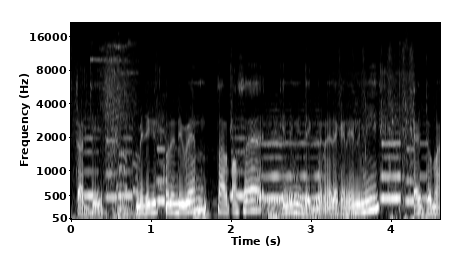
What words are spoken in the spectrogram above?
স্টার দিয়ে। ম্যাজিক করে নেবেন, তার পাশে এনিমি দেখবেন। এই দেখেন এনিমি এই তো মা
